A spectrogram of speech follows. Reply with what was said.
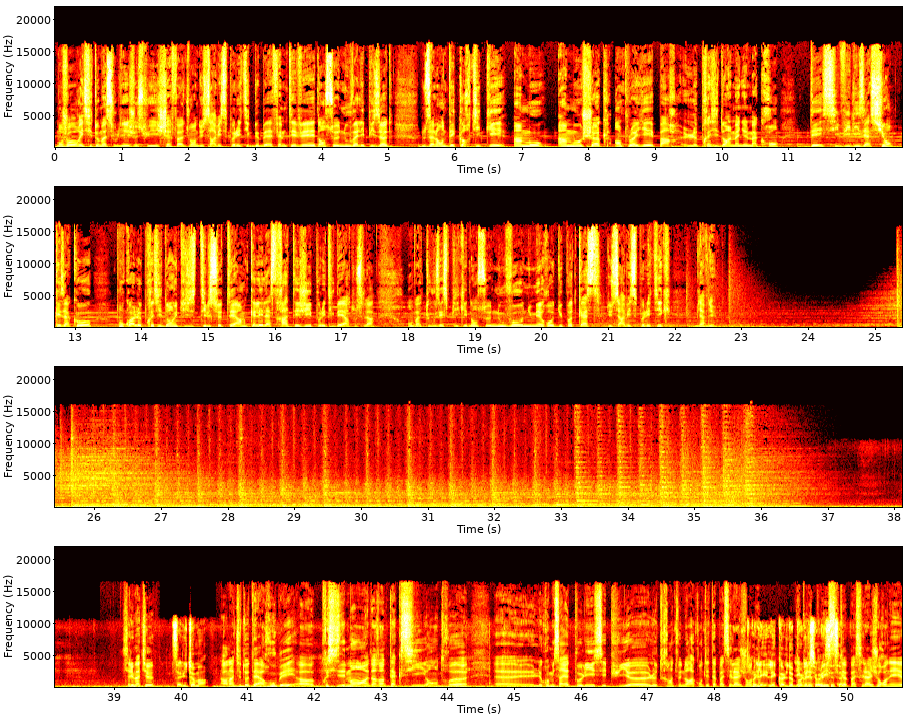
Bonjour, ici Thomas Soulier, je suis chef adjoint du service politique de BFM TV. Dans ce nouvel épisode, nous allons décortiquer un mot, un mot choc employé par le président Emmanuel Macron, décivilisation. Kezako, pourquoi le président utilise-t-il ce terme? Quelle est la stratégie politique derrière tout cela? On va tout vous expliquer dans ce nouveau numéro du podcast du service politique. Bienvenue. Salut Mathieu. Salut Thomas. Alors Mathieu, toi tu es à Roubaix, euh, précisément dans un taxi entre euh, euh, le commissariat de police et puis le train. Tu veux nous raconter, tu as passé la journée... L'école de police, oui, c'est ça. Tu as passé la journée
